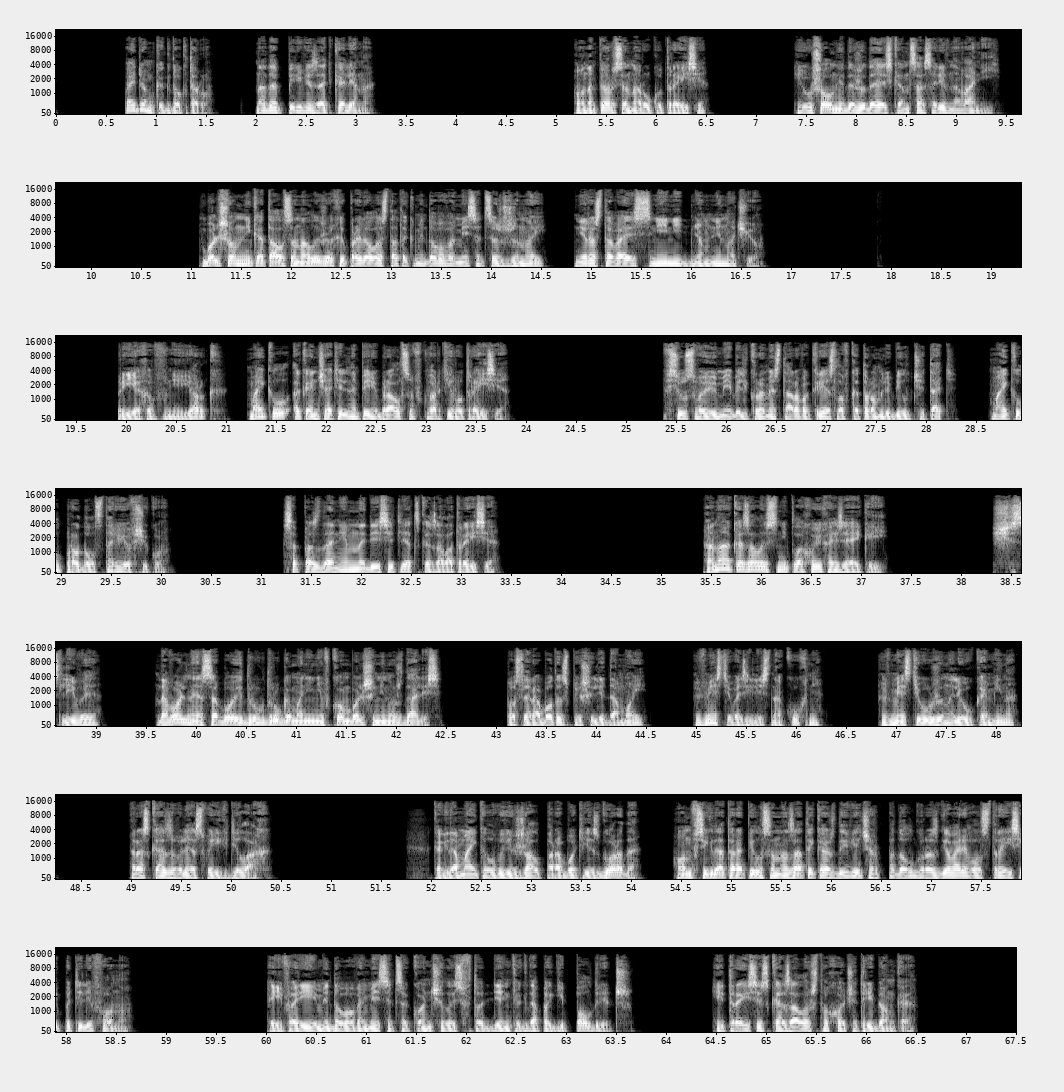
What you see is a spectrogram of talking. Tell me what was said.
Пойдем-ка к доктору. Надо перевязать колено. Он оперся на руку Трейси и ушел, не дожидаясь конца соревнований. Больше он не катался на лыжах и провел остаток медового месяца с женой, не расставаясь с ней ни днем, ни ночью. Приехав в Нью-Йорк, Майкл окончательно перебрался в квартиру Трейси. Всю свою мебель, кроме старого кресла, в котором любил читать, Майкл продал старьевщику. «С опозданием на десять лет», — сказала Трейси. Она оказалась неплохой хозяйкой. Счастливые, довольные собой и друг другом, они ни в ком больше не нуждались. После работы спешили домой, вместе возились на кухне, вместе ужинали у камина, рассказывали о своих делах. Когда Майкл выезжал по работе из города, он всегда торопился назад и каждый вечер подолгу разговаривал с Трейси по телефону. Эйфория медового месяца кончилась в тот день, когда погиб Полдридж, и Трейси сказала, что хочет ребенка.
